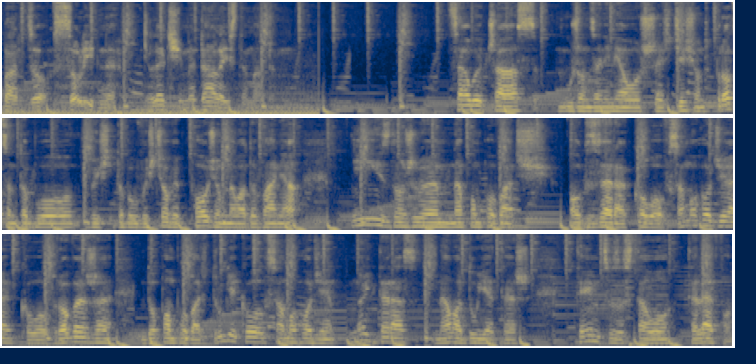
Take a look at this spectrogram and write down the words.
bardzo solidny. Lecimy dalej z tematem. Cały czas urządzenie miało 60%, to, było, to był wyjściowy poziom naładowania i zdążyłem napompować od zera koło w samochodzie, koło w rowerze, dopompować drugie koło w samochodzie, no i teraz naładuję też tym, co zostało telefon.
